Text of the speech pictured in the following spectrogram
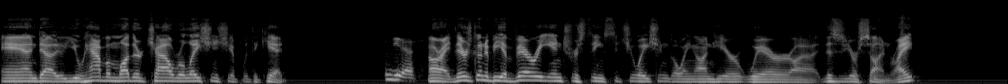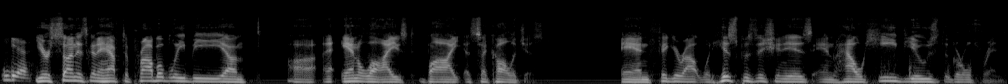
and uh, you have a mother-child relationship with the kid? Yes. All right, there's going to be a very interesting situation going on here where uh, this is your son, right? Yes. your son is going to have to probably be um, uh, analyzed by a psychologist and figure out what his position is and how he views the girlfriend.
